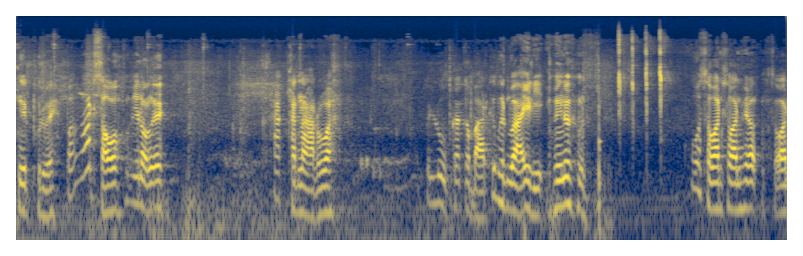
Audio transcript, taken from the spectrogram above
เงึดพูดไว้ปาดเสาพี่น้องเอ้ยคักขนาดวะเป็นรูปกากบาทคือเพิ่นว่าอีดิเพิ่งเด้อโอ้สอนสอนพี่น้องสอน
